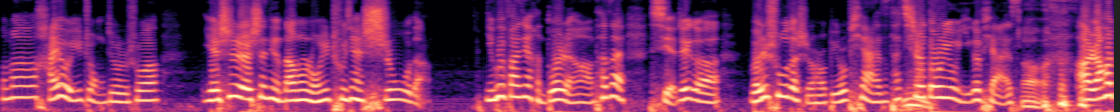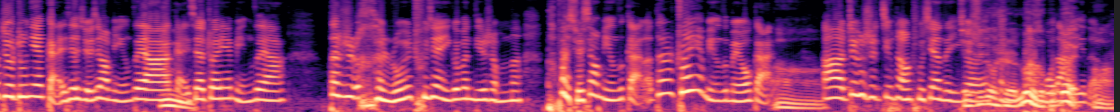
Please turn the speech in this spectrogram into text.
那么还有一种就是说，也是申请当中容易出现失误的，你会发现很多人啊，他在写这个。文书的时候，比如 P.S，他其实嗯都是用一个 P.S、啊，啊，然后就中间改一些学校名字呀，嗯改一些专业名字呀，但是很容易出现一个问题是什么呢？他把学校名字改了，但是专业名字没有改啊，啊，这个是经常出现的一个其实就是很马虎大意的，对啊。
